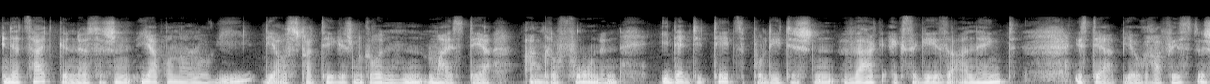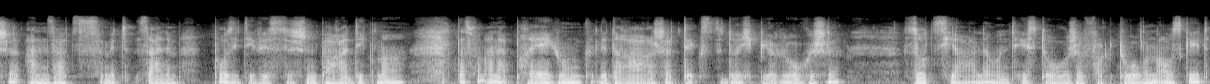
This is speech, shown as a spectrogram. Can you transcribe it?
in der zeitgenössischen Japanologie, die aus strategischen Gründen meist der anglophonen identitätspolitischen Werkexegese anhängt, ist der biographistische Ansatz mit seinem positivistischen Paradigma, das von einer Prägung literarischer Texte durch biologische, soziale und historische Faktoren ausgeht,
